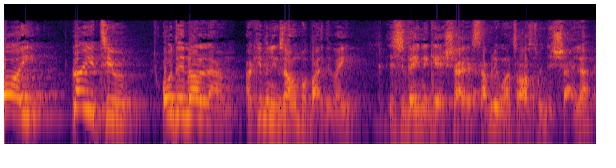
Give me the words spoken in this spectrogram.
Oi, lo yitiru, or they not allow him. I'll give an example, by the way. This is Veinage Shaila. Somebody once asked me the Shaila.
